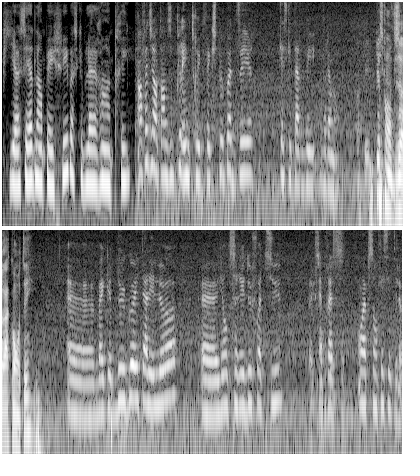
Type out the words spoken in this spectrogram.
puis il essayait de l'empêcher parce qu'il voulait rentrer. En fait, j'ai entendu plein de trucs, fait que je peux pas te dire qu'est-ce qui est arrivé vraiment. Qu'est-ce qu'on vous a raconté? Euh, ben, que deux gars étaient allés là, ils ont tiré deux fois dessus. Après, oui, puis son fils était là.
